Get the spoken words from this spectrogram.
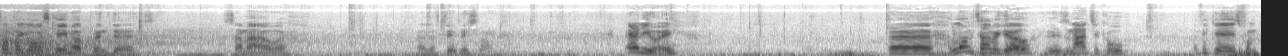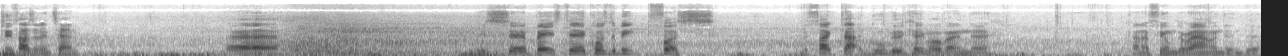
something always came up and somehow I left it this long. Anyway, uh, a long time ago, there's an article, I think it is from 2010. Uh, it's uh, based, uh, caused a big fuss. The fact that Google came over and uh, kind of filmed around and uh,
